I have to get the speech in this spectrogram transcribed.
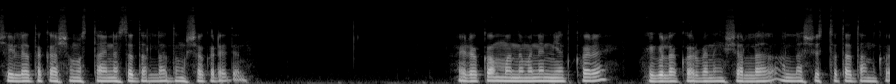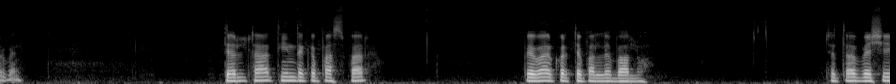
শরীরে থাকা সমস্ত আইনাসাদ আল্লাহ ধ্বংস করে দেন। এরকম মনে মনে নিয়ত করে ওইগুলা করবেন ইনশাল্লাহ আল্লাহ সুস্থতা দান করবেন। তেলটা তিন থেকে পাঁচবার ব্যবহার করতে পারলে ভালো। যত বেশি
